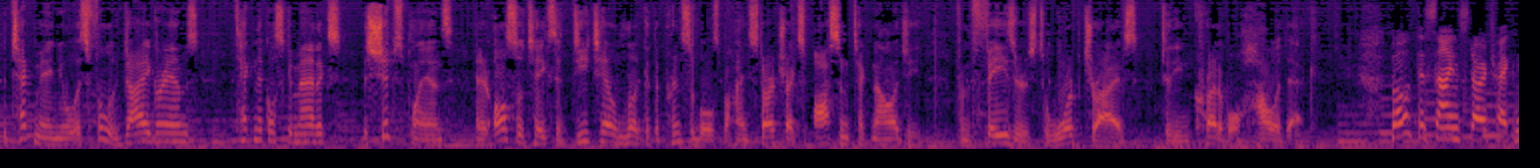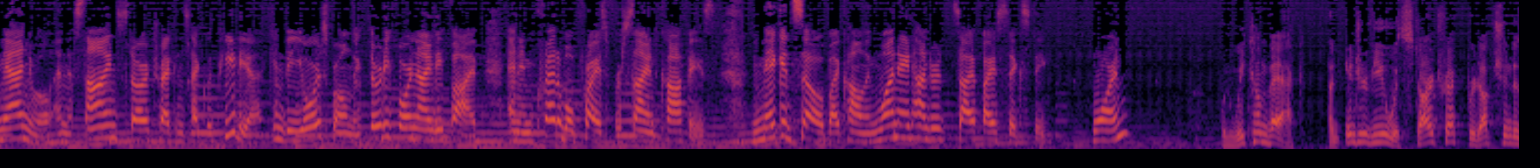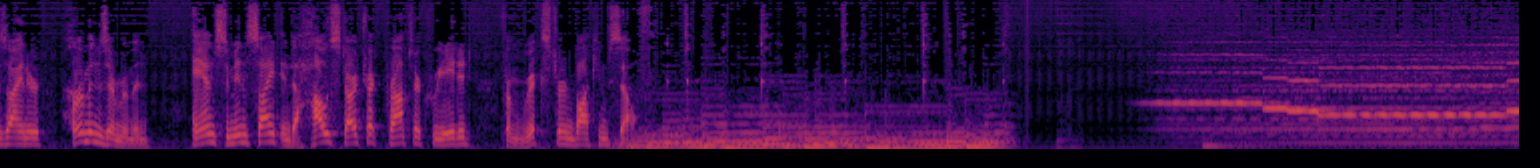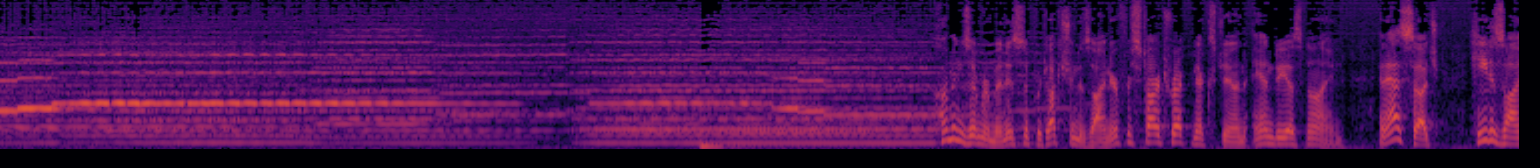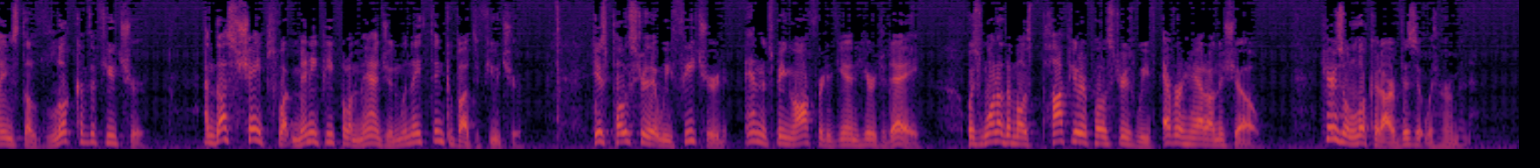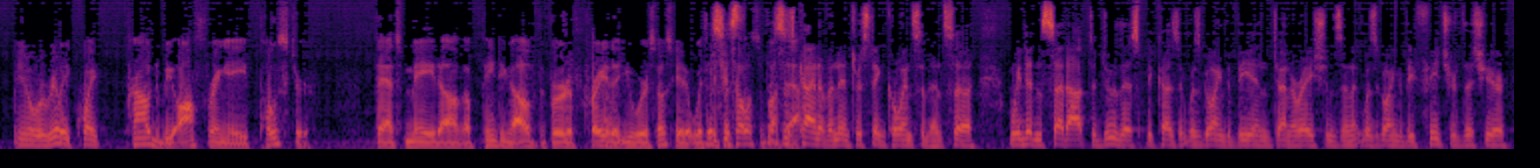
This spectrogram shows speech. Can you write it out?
The tech manual is full of diagrams, technical schematics, the ship's plans, and it also takes a detailed look at the principles behind Star Trek's awesome technology, from phasers to warp drives to the incredible holodeck. Both the signed Star Trek Manual and the signed Star Trek Encyclopedia can be yours for only $34.95, an incredible price for signed copies. Make it so by calling 1-800-SCI-FI-60. Warren? When we come back, an interview with Star Trek production designer Herman Zimmerman and some insight into how Star Trek props are created from Rick Sternbach himself. Herman Zimmerman is the production designer for Star Trek Next Gen and DS9. And as such, he designs the look of the future and thus shapes what many people imagine when they think about the future. His poster that we featured, and that's being offered again here today, was one of the most popular posters we've ever had on the show. Here's a look at our visit with Herman. You know, we're really quite proud to be offering a poster that's made of a painting of the bird of prey that you were associated with. Could you is, tell us about this that? is kind of an interesting coincidence. Uh, we didn't set out to do this because it was going to be in Generations and it was going to be featured this year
